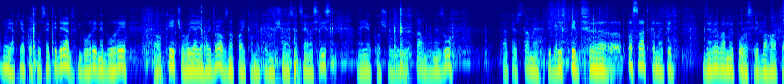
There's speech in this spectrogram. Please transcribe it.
ну як, я кошу все підряд, бугри, не бугри, палки, чого я його і брав з напайками, тому що ось оце ось ліс, де я кошу, і там внизу таке ж саме під під е, посадками, під деревами порослі багато.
